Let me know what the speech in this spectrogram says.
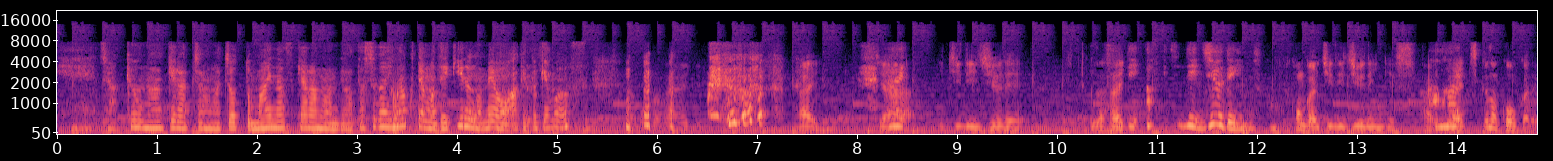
えーじゃあ今日のアキラちゃんはちょっとマイナスキャラなんで、私がいなくてもできるのねをあげときます。そんなことないです。はい。じゃあ、は 1D10 でください。1D あ、1D10 でいいんですか？今回 1D10 でいいんです。はい。はい食らいつくの効果で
